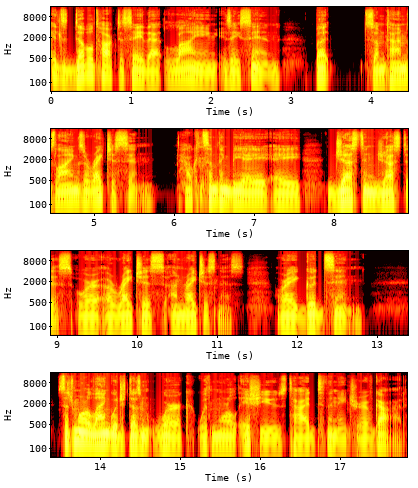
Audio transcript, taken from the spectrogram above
It's double talk to say that lying is a sin, sometimes lying's a righteous sin. How can something be a, a just injustice or a righteous unrighteousness or a good sin? Such moral language doesn't work with moral issues tied to the nature of God.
